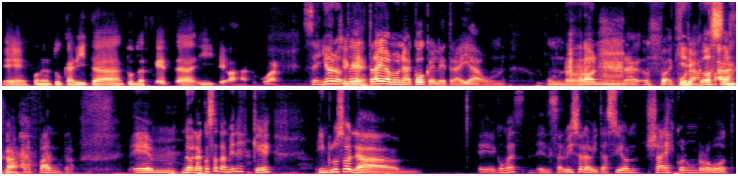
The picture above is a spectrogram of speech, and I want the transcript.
eh, poner tu carita, tu tarjeta y te vas a tu cuarto. Señor hotel, tráigame una coca y le traía un un ron, cualquier cosa. Fanta. Fanta. Em, no, la cosa también es que incluso la. Eh, ¿Cómo es? El servicio de la habitación ya es con un robot.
